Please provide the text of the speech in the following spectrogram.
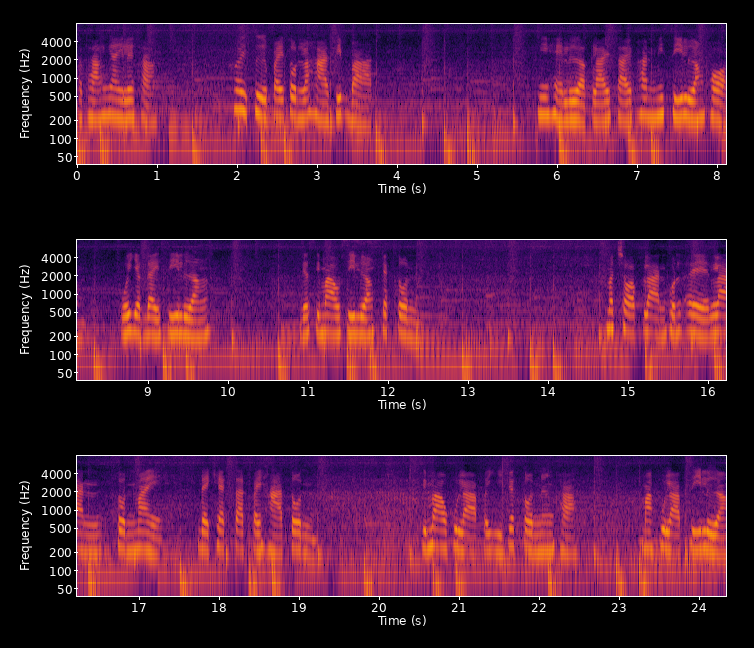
กระถางใหญ่เลยค่ะ เคยซื้อไปต้นละหาสิบบาท มีให้เลือกหลายสายพันธุ์มีสีเหลืองพร้อมโอ้ยอยากได้สีเหลือง เดี๋ยวสิมาเอาสีเหลืองจากต้นมาชอบลานผลเอลานต้นไม้ได้แคกตัดไปหาต้น สิมาเอากุหลาบไปอีกจากต้นหนึ่งค่ะ มากุหลาบสีเหลือง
